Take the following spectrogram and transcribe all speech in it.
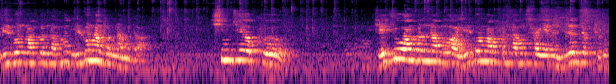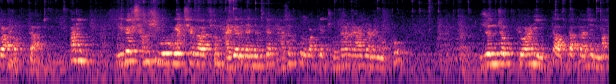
일본 왕건나무는 일본 왕건나무다. 심지어 그 제주 왕건나무와 일본 왕건나무 사이에는 유전적 교류가 없다. 아니 235개체가 지금 발견됐는데 다섯 그루밖에 조사를 하지 않아놓고 유전적 교환이 있다 없다까지 막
